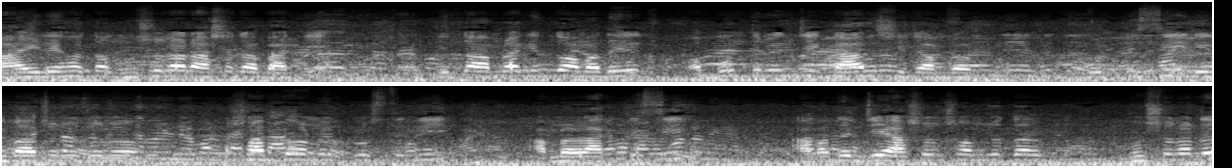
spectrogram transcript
বাইরে হয়তো ঘোষণার আশাটা বাকি। কিন্তু আমরা কিন্তু আমাদের অভ্যন্তরীণ যে কাজ, সেটা আমরা করতেছি, নির্বাচনের জন্য সব ধরনের প্রস্তুতি আমরা রাখতেছি। আমাদের যে আসন সমঝোতার ঘোষণাটা,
